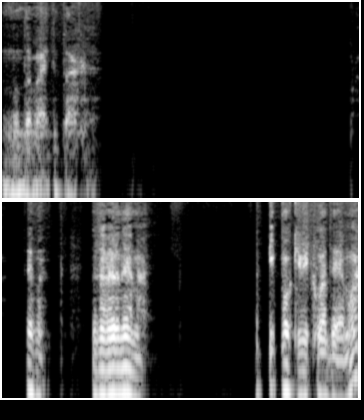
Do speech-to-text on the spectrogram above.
Ну давайте так. Треба завернемо. І поки відкладемо.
